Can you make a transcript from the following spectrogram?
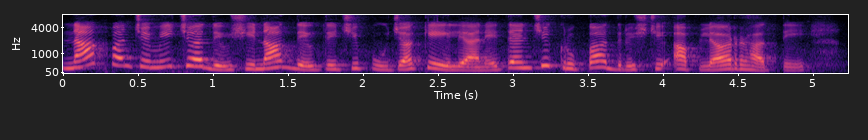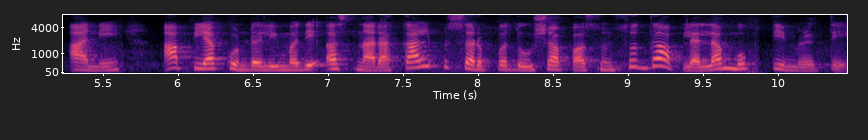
नागपंचमीच्या दिवशी नागदेवतेची पूजा केल्याने त्यांची कृपादृष्टी आपल्यावर राहते आणि आपल्या कुंडलीमध्ये असणारा काल्प सर्पदोषापासून सुद्धा आपल्याला मुक्ती मिळते.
